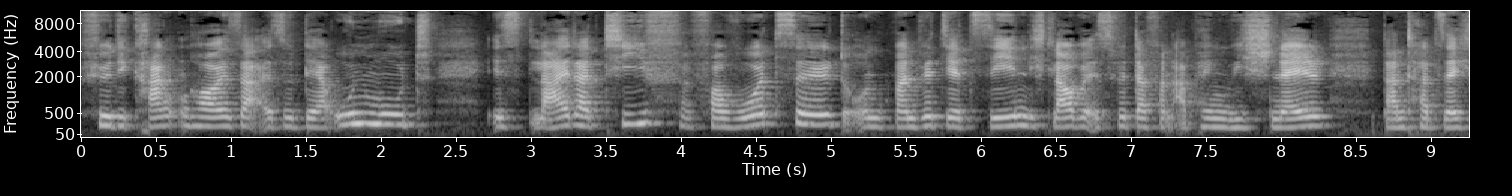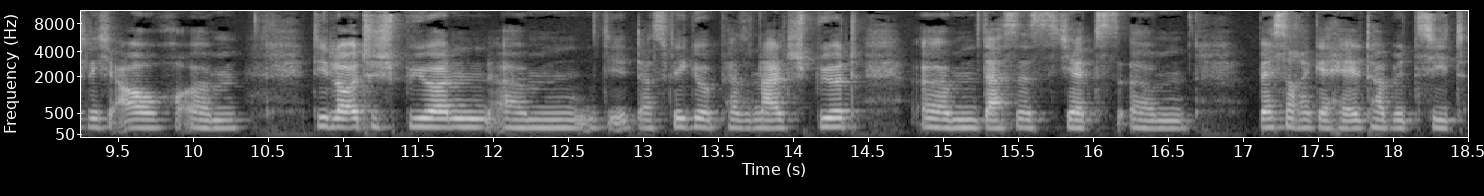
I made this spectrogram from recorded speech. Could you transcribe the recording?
für, die Krankenhäuser. Also der Unmut ist leider tief verwurzelt und man wird jetzt sehen, ich glaube, es wird davon abhängen, wie schnell dann tatsächlich auch ähm, die Leute spüren, ähm, die, das Pflegepersonal spürt, ähm, dass es jetzt ähm, bessere Gehälter bezieht.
